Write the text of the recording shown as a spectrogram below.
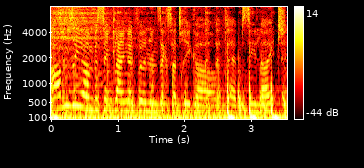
Haben Sie ja ein bisschen Kleingeld für einen Sechserträger Pe- Pepsi Light?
